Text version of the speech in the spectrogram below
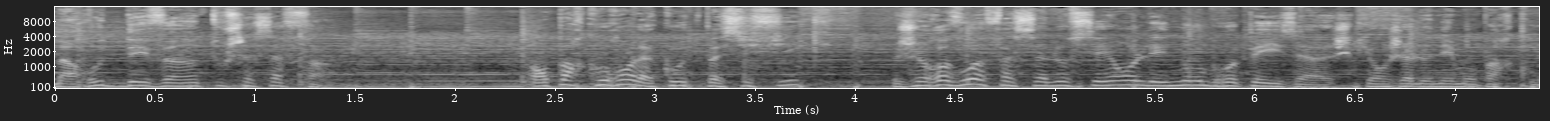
Ma route des vins touche à sa fin. En parcourant la côte pacifique, je revois face à l'océan les nombreux paysages qui ont jalonné mon parcours.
